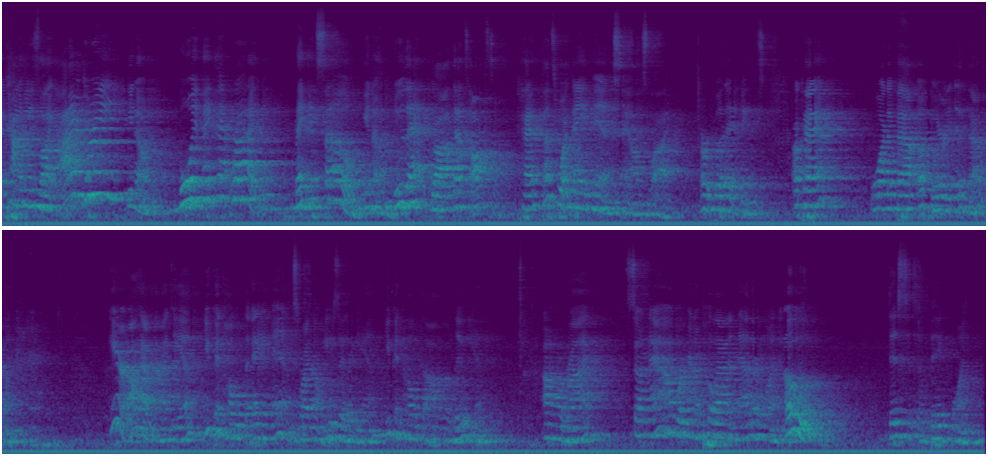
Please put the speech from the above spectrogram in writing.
means like I agree. You know, boy, make that right, make it so. You know, do that, God. That's awesome. Okay, that's what Amen sounds like, or what it means. Okay, what about? Oh, we already did that one. Here, I have an idea. You can hold the amen so I don't use it again. You can hold the hallelujah. All right. So now we're going to pull out another one. Oh, this is a big one.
